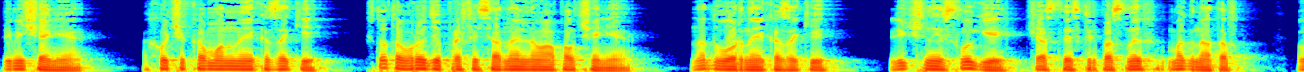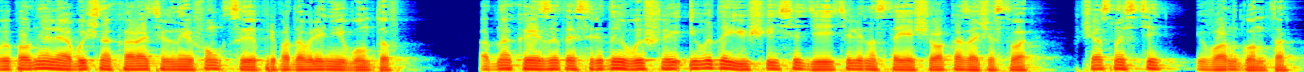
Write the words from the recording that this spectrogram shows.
Примечания. Охочекомонные казаки. Что-то вроде профессионального ополчения. Надворные казаки. Личные слуги, часто из крепостных магнатов, выполняли обычно карательные функции при подавлении бунтов. Однако из этой среды вышли и выдающиеся деятели настоящего казачества, в частности, Иван Гонта.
